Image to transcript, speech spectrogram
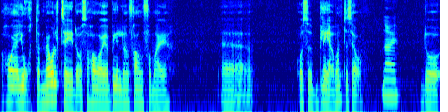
har jag gjort en måltid och så har jag bilden framför mig eh, och så blir det inte så. Nej. Då,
